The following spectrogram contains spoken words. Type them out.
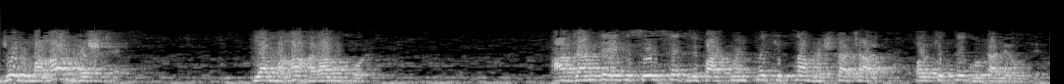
जो महाभ्रष्ट है, या महाहरामखोर आप जानते हैं कि सेल्स टैक्स डिपार्टमेंट में कितना भ्रष्टाचार और कितने घोटाले होते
